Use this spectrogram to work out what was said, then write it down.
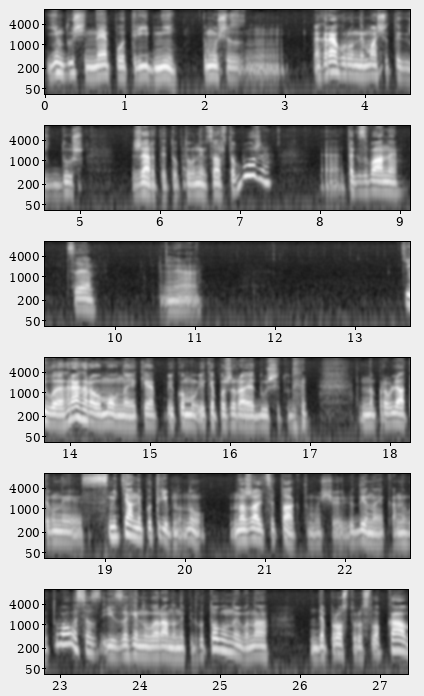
їм душі не потрібні, тому що м, Егрегору нема що тих душ жерти. Тобто вони в царство Боже, е, так зване, це е, тіло Егрегора, умовно, яке, якому, яке пожирає душі туди направляти вони сміття не потрібно. Ну, на жаль, це так, тому що людина, яка не готувалася і загинула рано непідготовленою, вона для простору слабка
